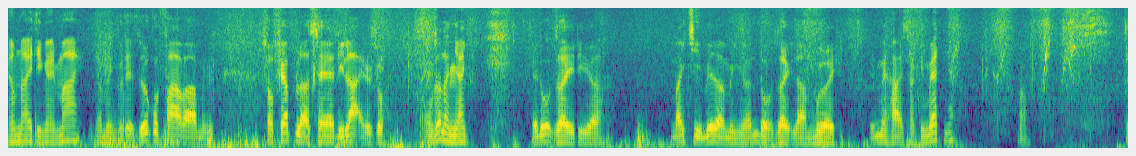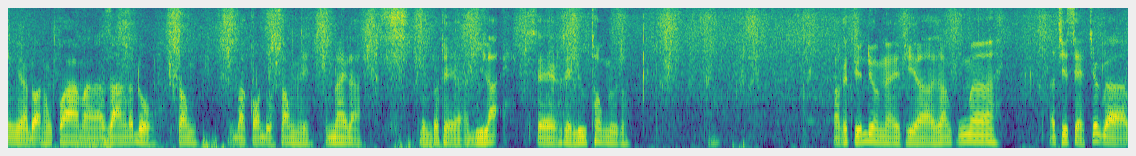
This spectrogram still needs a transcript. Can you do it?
hôm nay thì ngày mai là mình có thể rước cốt pha và mình cho phép là xe đi lại được rồi. Cũng rất là nhanh. Cái độ dày thì uh, anh chị biết là mình ấn đổ dày là 10 đến 12 cm nhé. Đó. Đây là đoạn hôm qua mà Giang đã đổ xong bà con đổ xong thì hôm nay là mình có thể à, đi lại, xe có thể lưu thông được rồi. Và cái tuyến đường này thì à, Giang cũng à, đã chia sẻ trước là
